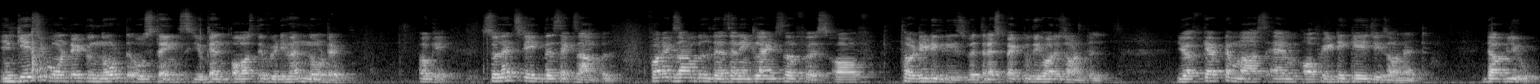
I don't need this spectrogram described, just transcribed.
In case you wanted to note those things, you can pause the video and note it. Okay, so let's take this example. For example, there's an inclined surface of 30 degrees with respect to the horizontal you have kept a mass m of 80 kgs on it. W,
